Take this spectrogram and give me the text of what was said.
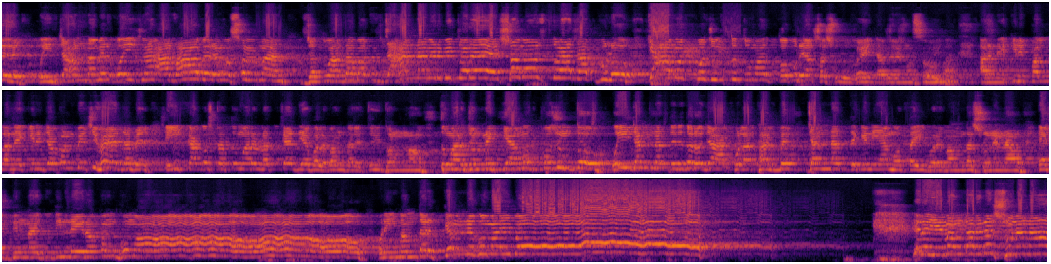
ওই জাহান নামের ওই যে আজাবের মুসলমান, যত আজাব আছে জাহান নামের ভিতরে সমস্ত আজাবগুলো কেয়ামত পর্যন্ত তোমার কবরে আসা শুরু হয়ে যাবে রে মুসলমান। আর নেকির পাল্লা নেকির যখন বেশি হয়ে যাবে, এই কাগজটা তোমার লটকায় দিয়ে বলে, বান্দারে, তুই ধন্য। তোমার জন্য কেয়ামত পর্যন্ত ওই জান্নাতের দরজা খোলা থাকবে। জান্নাত থেকে নিয়ামতাই করে বান্দা, শুনে নাও। একদিন নয়, দুদিন নেই, এরকম ঘুমাও। ওরে ইমানদার কেমনে ঘুমাইব? এরা ইমানদারেরা শুনে না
